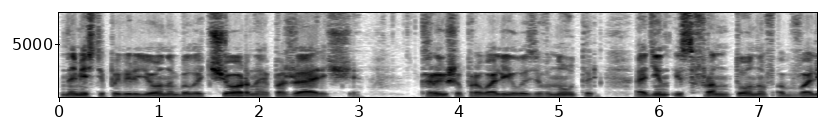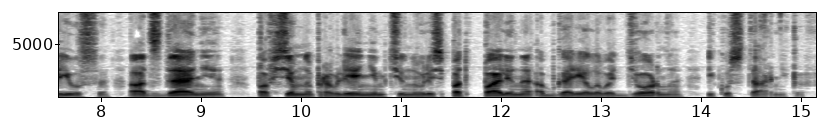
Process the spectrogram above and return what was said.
На месте павильона было черное пожарище. Крыша провалилась внутрь, один из фронтонов обвалился, а от здания по всем направлениям тянулись подпалины обгорелого дерна и кустарников.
